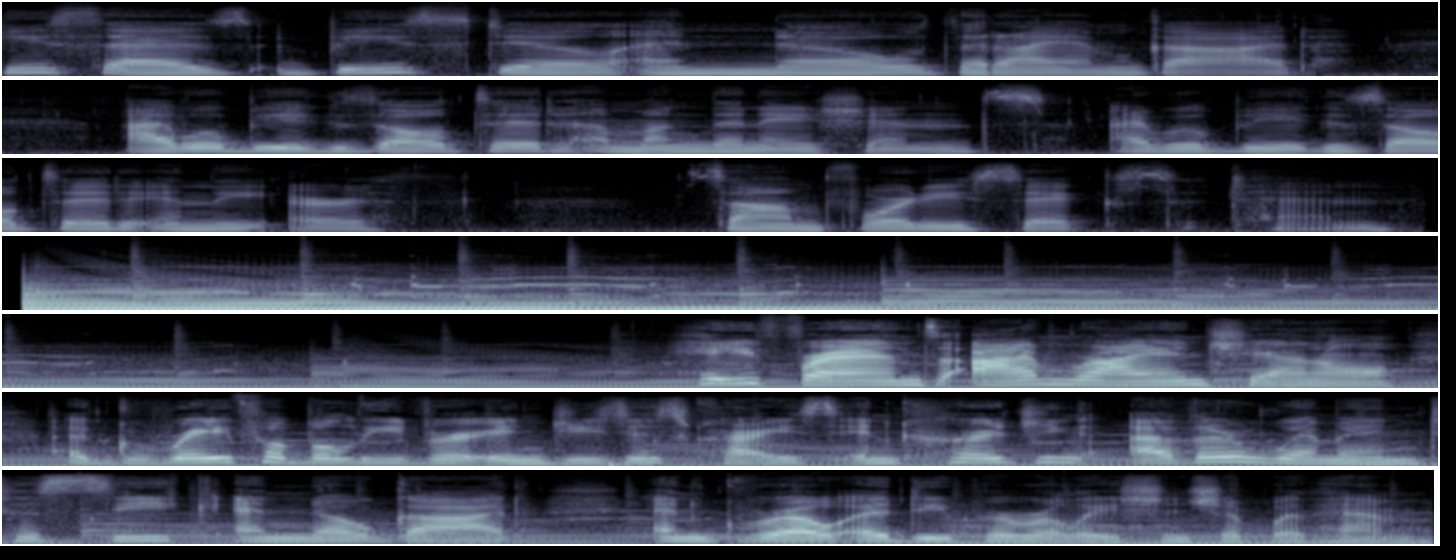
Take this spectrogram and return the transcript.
He says, Be still and know that I am God. I will be exalted among the nations, I will be exalted in the earth. Psalm 46 10. Hey, friends, I'm Ryan Channel, a grateful believer in Jesus Christ, encouraging other women to seek and know God and grow a deeper relationship with Him.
